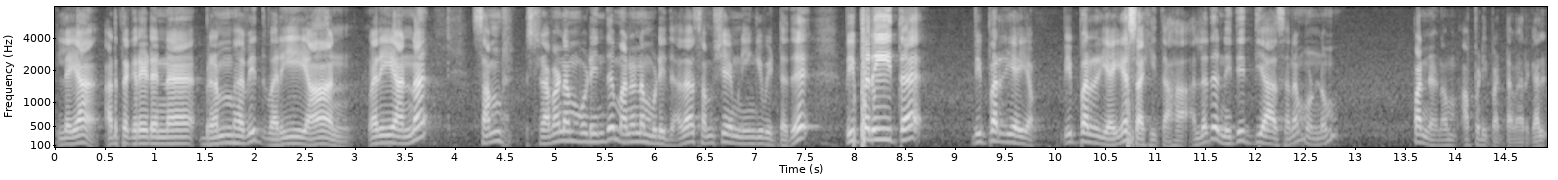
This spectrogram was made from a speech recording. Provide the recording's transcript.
இல்லையா? அடுத்த கிரேட் என்ன? பிரம்மவித் வரியான். வரியான்னா சம் ஸ்ரவணம் முடிந்து மனநம் முடிந்து. அதாவது சம்சயம் நீங்கிவிட்டது. விபரீத விபர்யம் விபர்ய சகிதா அல்லது நிதித்தியாசனம் ஒன்றும் பண்ணணும் அப்படிப்பட்டவர்கள்.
